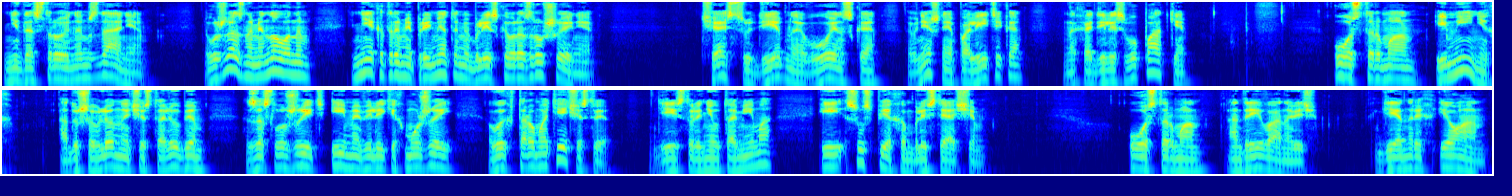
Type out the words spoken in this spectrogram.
недостроенным зданием, уже ознаменованным некоторыми приметами близкого разрушения. Часть судебная, воинская, внешняя политика находились в упадке. Остерман и Миних, одушевленные честолюбием заслужить имя великих мужей в их втором отечестве, действовали неутомимо и с успехом блестящим. Остерман Андрей Иванович, Генрих Иоанн,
